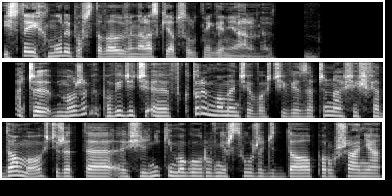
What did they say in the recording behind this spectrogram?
I z tej chmury powstawały wynalazki absolutnie genialne. A czy możemy powiedzieć, e, w którym momencie właściwie zaczyna się świadomość, że te silniki mogą również służyć do poruszania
